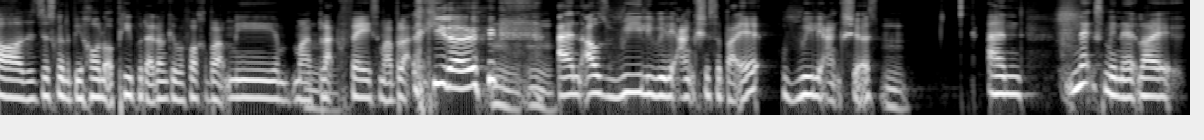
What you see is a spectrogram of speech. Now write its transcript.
oh there's just going to be a whole lot of people that don't give a fuck about me and my mm. black face, my black, you know. Mm, and I was really really anxious about it, really anxious. And next minute like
